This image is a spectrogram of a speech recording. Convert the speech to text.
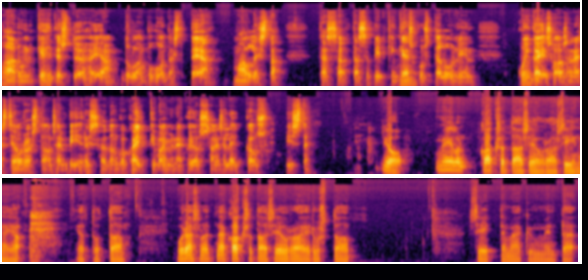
laadun kehitystyöhön, ja tullaan puhumaan tästä teidän mallista tässä, tässä pitkin mm. keskusteluun, niin kuinka iso osa näistä seuroista on sen piirissä, että onko kaikki vai meneekö jossain se leikkauspiste? Joo, meillä on 200 seuraa siinä ja, ja tota, voidaan sanoa, että nämä 200 seuraa edustaa 70,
